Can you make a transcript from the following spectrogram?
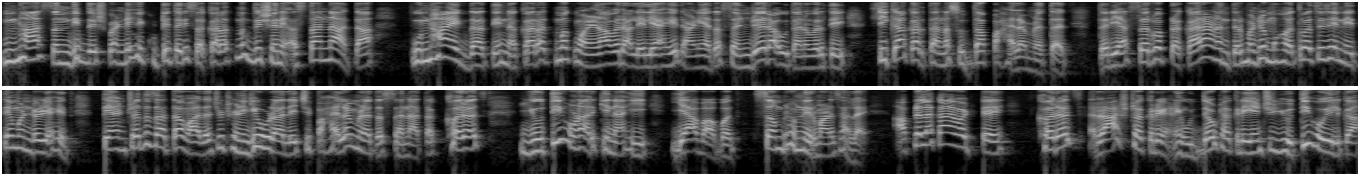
पुन्हा संदीप देशपांडे हे कुठेतरी सकारात्मक दिशेने असताना आता पुन्हा एकदा ते नकारात्मक वळणावर आलेले आहेत आणि आता संजय राऊतांवर ते टीका करताना सुद्धा पाहायला मिळत आहेत तर या सर्व प्रकारानंतर म्हणजे महत्त्वाचे जे नेते मंडळी आहेत त्यांच्यातच आता वादाची ठिणगी उडाल्याची पाहायला मिळत असताना आता खरंच युती होणार की नाही याबाबत संभ्रम निर्माण झालाय. आपल्याला काय वाटतंय? खरंच राज ठाकरे आणि उद्धव ठाकरे यांची युती होईल का?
